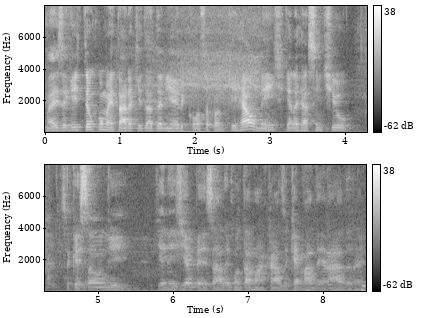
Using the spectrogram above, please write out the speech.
Mas aqui tem um comentário aqui da Daniele Costa falando que realmente que ela já sentiu essa questão de, de energia pesada quando tá numa casa que é madeirada, né?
